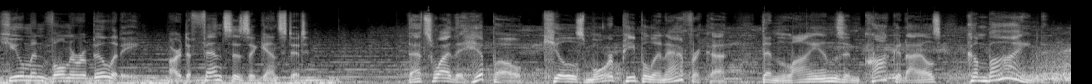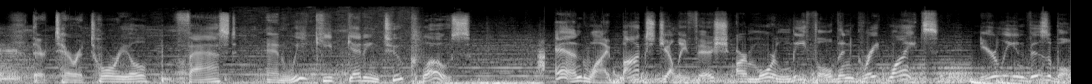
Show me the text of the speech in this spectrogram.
Human vulnerability, our defenses against it. That's why the hippo kills more people in Africa than lions and crocodiles combined. They're territorial, fast, and we keep getting too close. And why box jellyfish are more lethal than great whites, nearly invisible,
